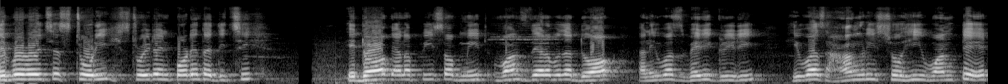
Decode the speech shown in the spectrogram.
এরপর রয়েছে স্টোরি। স্টোরিটা ইম্পর্টেন্ট, তাই দিচ্ছি। A dog and a piece of meat. Once there was a dog and he was very greedy. He was hungry, so he wanted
